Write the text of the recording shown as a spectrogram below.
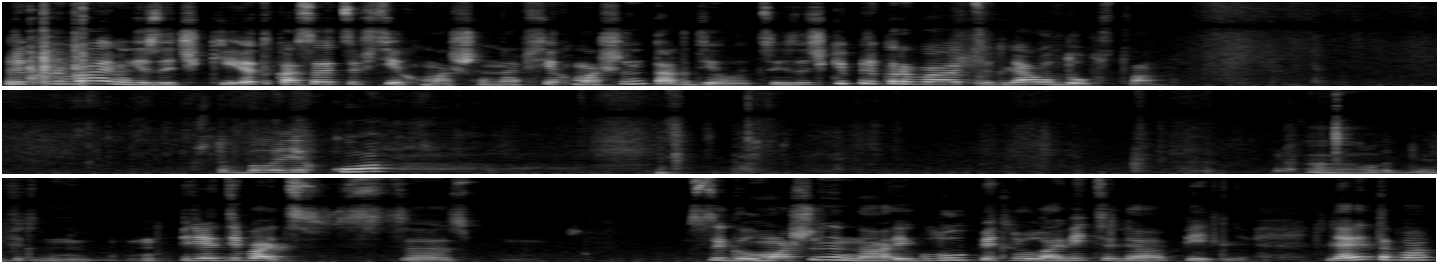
прикрываем язычки. Это касается всех машин, на всех машин так делается. Язычки прикрываются для удобства. Чтобы было легко, переодевать с, с игл машины на иглу петлю ловителя петли. Для этого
